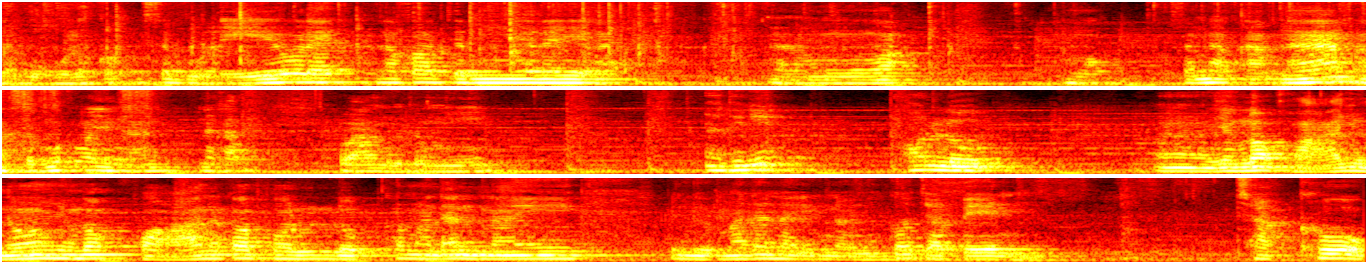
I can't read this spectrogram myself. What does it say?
สบู่แล้วก็สบู่เหลวและแล้วก็จะมีอะไรอย่างเงี้ยหมวกหมวกสำหรับอาบน้ำสมมติว่าอย่างนั้นนะครับวางอยู่ตรงนี้ทีนี้พอหลบยังล็อกขวาอยู่เนาะยังล็อกขวาแล้วก็พอหลบเข้ามาด้านใน เป็นหลุดมาด้านในอีกหน่อยก็จะเป็นชักโครก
